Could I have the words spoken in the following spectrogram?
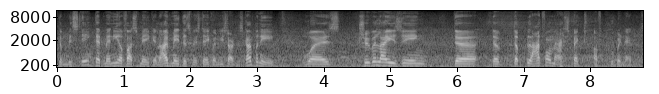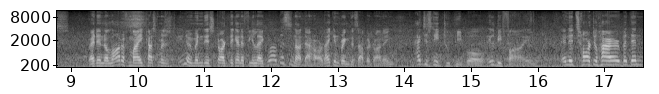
the, mistake that many of us make, and I've made this mistake when we started this company, was trivializing the, the, the platform aspect of Kubernetes. Right, and a lot of my customers, you know, when they start, they kind of feel like, well, this is not that hard. I can bring this up and running. I just need two people, it'll be fine. and it's hard to hire, but then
